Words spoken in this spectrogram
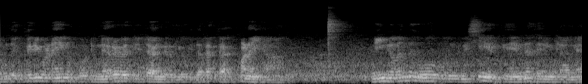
வந்து பிரிவினைன்னு போட்டு நிறைவேற்றிட்டாங்கிறது இதெல்லாம் கற்பனையா? நீங்கள் வந்து ஒரு விஷயம் இருக்குது என்ன தெரியுங்களாங்க?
